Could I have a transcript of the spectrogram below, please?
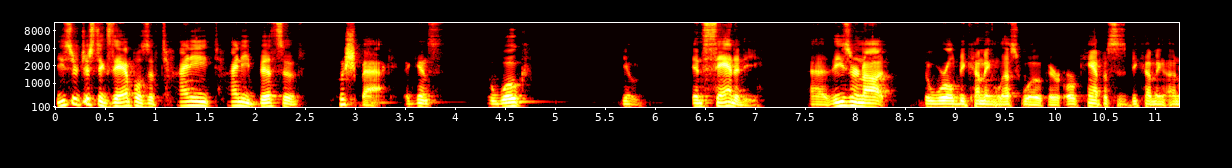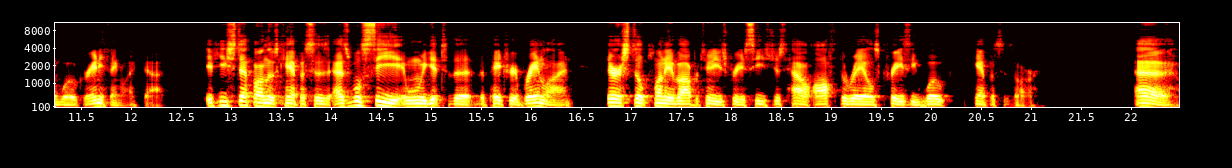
These are just examples of tiny, tiny bits of pushback against the woke, you know, insanity. Uh, these are not the world becoming less woke or, or campuses becoming unwoke or anything like that. If you step on those campuses, as we'll see, and when we get to the the Patriot Brain line, there are still plenty of opportunities for you to see just how off the rails crazy woke campuses are. Uh,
